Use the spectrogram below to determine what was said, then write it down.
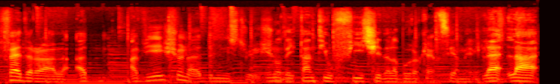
Federal Ad- Aviation Administration. Uno dei tanti uffici della burocrazia americana. La,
